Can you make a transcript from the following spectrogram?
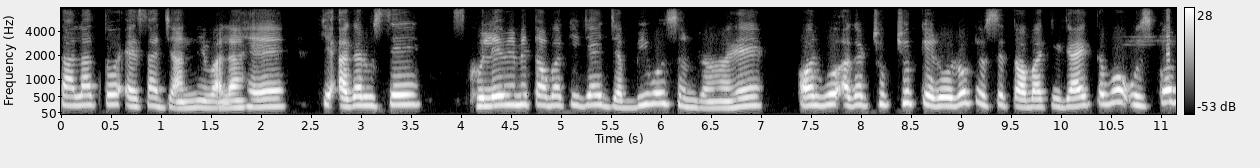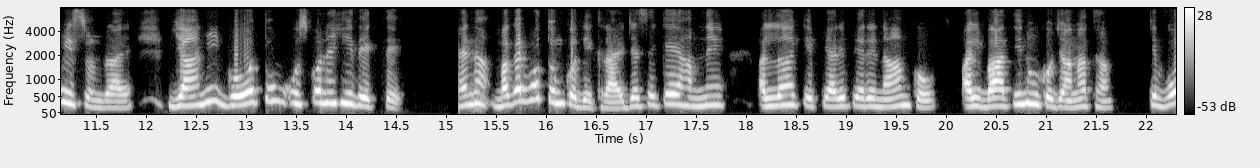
تعالیٰ تو ایسا جاننے والا ہے کہ اگر اس سے کھلے ہوئے میں توبہ کی جائے، جب بھی وہ سن رہا ہے، اور وہ اگر چھپ چھپ کے رو رو کے اس سے توبہ کی جائے، تو وہ اس کو بھی سن رہا ہے۔ یعنی گو تم اس کو نہیں دیکھتے۔ ہے نا؟ مگر وہ تم کو دیکھ رہا ہے۔ جیسے کہ ہم نے اللہ کے پیارے پیارے نام کو الباطن کو جانا تھا کہ وہ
